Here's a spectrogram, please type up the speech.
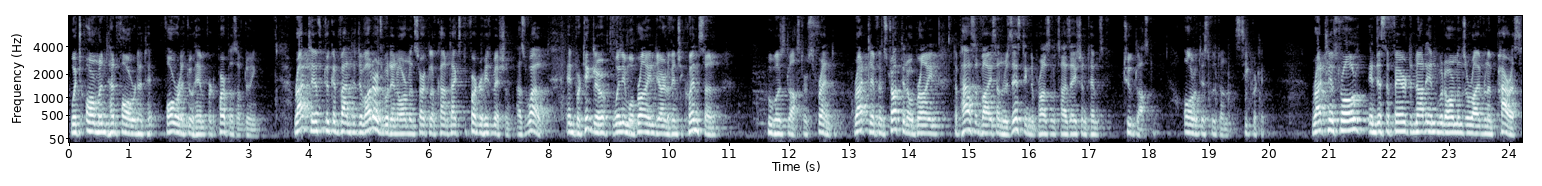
which Ormond had forwarded, forwarded to him for the purpose of doing. Radcliffe took advantage of others within Ormond's circle of contacts to further his mission as well. In particular, William O'Brien, the Earl of Inchiquin's son, who was Gloucester's friend. Radcliffe instructed O'Brien to pass advice on resisting the proselytisation attempts to Gloucester. All of this was done secretly. Radcliffe's role in this affair did not end with Ormond's arrival in Paris.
